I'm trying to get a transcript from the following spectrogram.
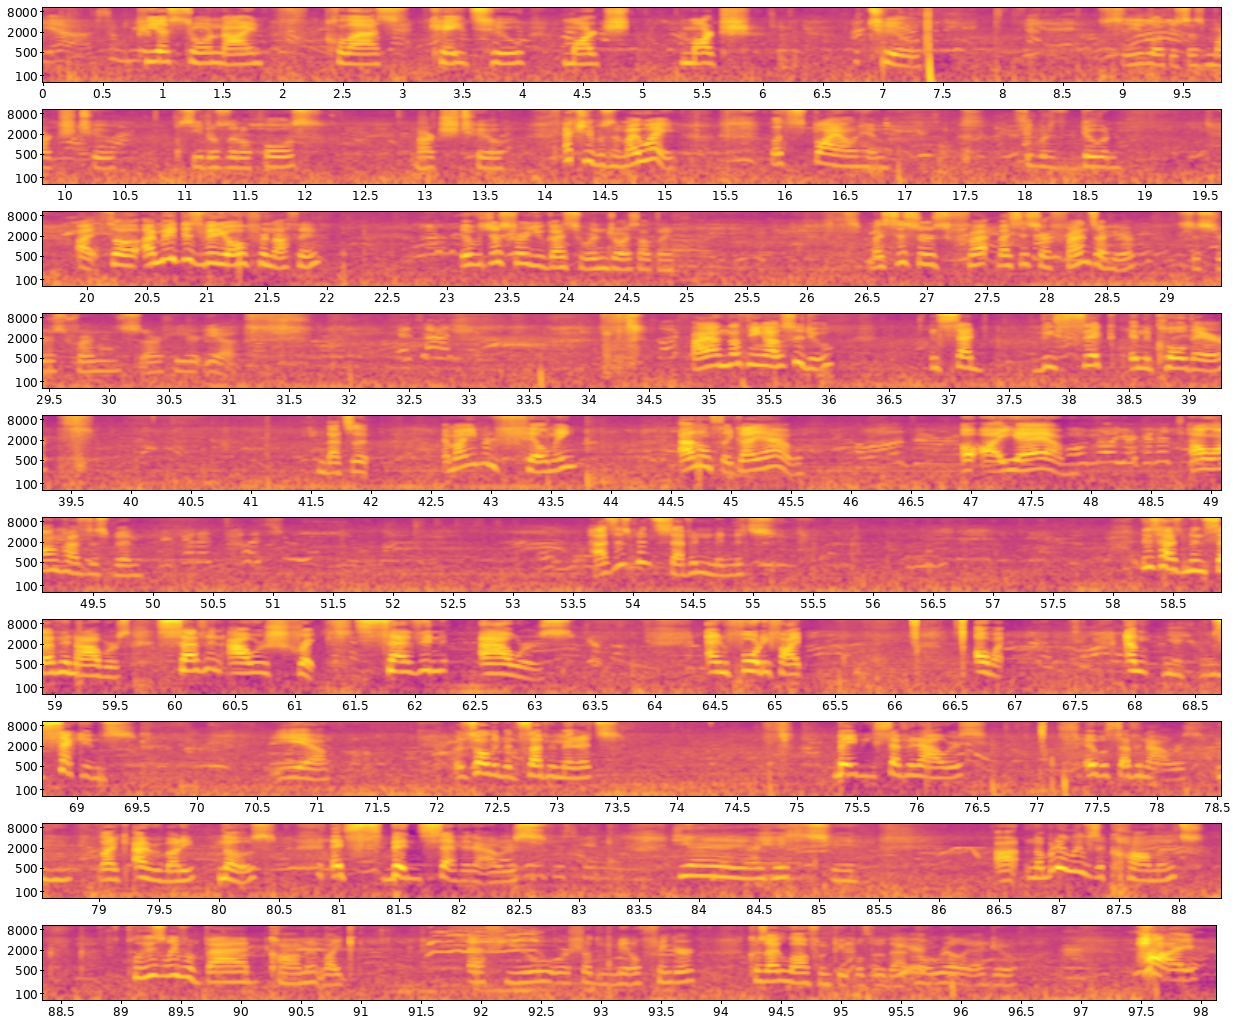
Yeah. Some weird. PS209 class K2 March March 2. See, look, it says March 2. See those little holes? March 2. That kid was in my way. Let's spy on him. See what he's doing. Alright, so I made this video for nothing. It was just for you guys to enjoy something. My sister's fri my sister friends are here. Sister's friends are here. Yeah. I have nothing else to do. Instead, be sick in the cold air. That's it. Am I even filming? I don't think I am. Hello. Oh, I am. Oh no, you're gonna touch How long me. has this been? You're gonna touch me. Has this been seven minutes? This has been seven hours. Seven hours straight. Seven hours. And 45. Oh my. And seconds. Yeah. It's only been seven minutes. Maybe seven hours. It was seven hours. hmm Like everybody knows. It's been seven hours. Yay, I hate this game. Uh, nobody leaves a comment. Please leave a bad comment like F you or show the middle finger. Because I love when people do that. No, really, I do. Hi!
